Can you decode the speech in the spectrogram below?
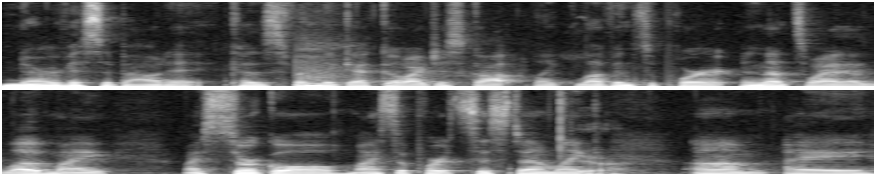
nervous about it because from the get go, I just got like love and support, and that's why I love my my circle, my support system. Like, yeah. Um, I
